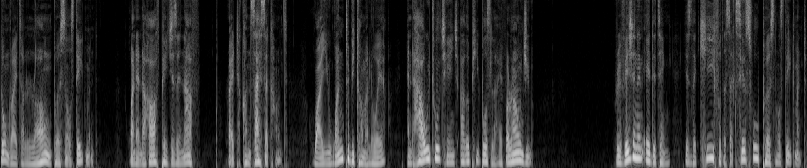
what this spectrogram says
Don't write a long personal statement. One and a half pages enough write a concise account why you want to become a lawyer and how it will change other people's life around you. Revision and editing is the key for the successful personal statement.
